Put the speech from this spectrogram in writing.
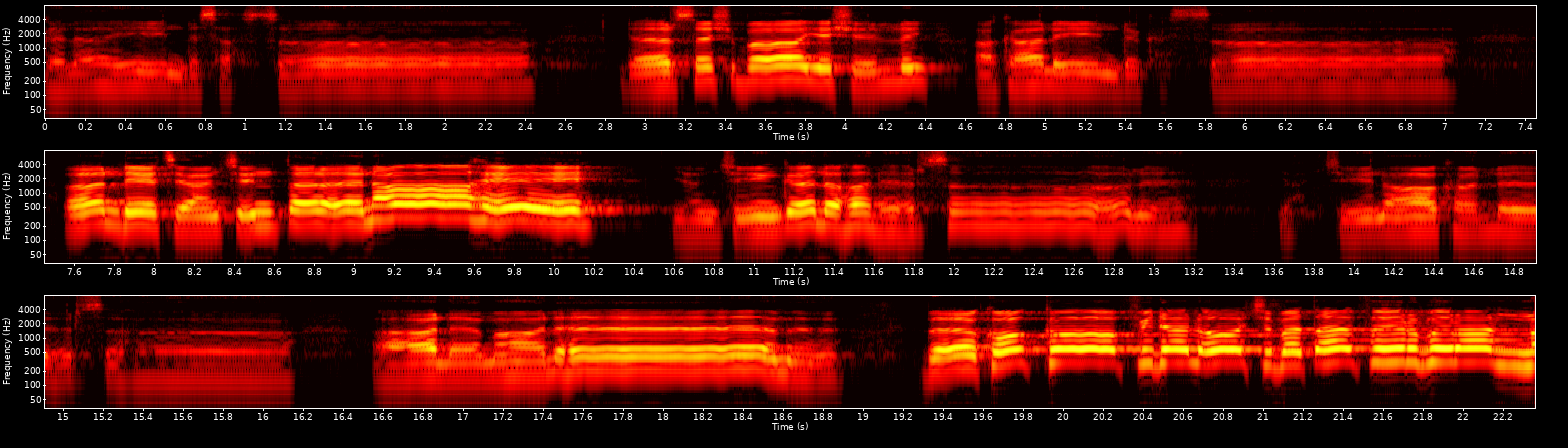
ገላዬ እንደሳሳ ደርሰሽ ባየሽልኝ አካሌ እንደከሳ እንዴት ያንቺን ጠረናሄ ያንቺን ገላ ልርሳን ያንቺን አካል ልርሳ ዓለም ዓለም በኮከብ ፊደሎች በጠፍር ብራና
